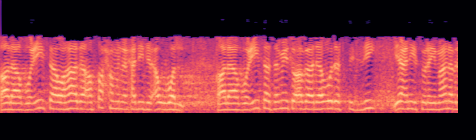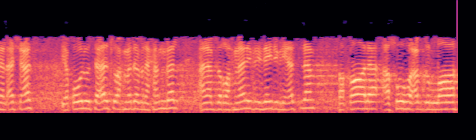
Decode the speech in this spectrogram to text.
قال أبو عيسى وهذا أصح من الحديث الأول. قال أبو عيسى سمعت أبا داود السجزي يعني سليمان بن الأشعث يقول سألت أحمد بن حنبل عن عبد الرحمن بن زيد بن أسلم فقال أخوه عبد الله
